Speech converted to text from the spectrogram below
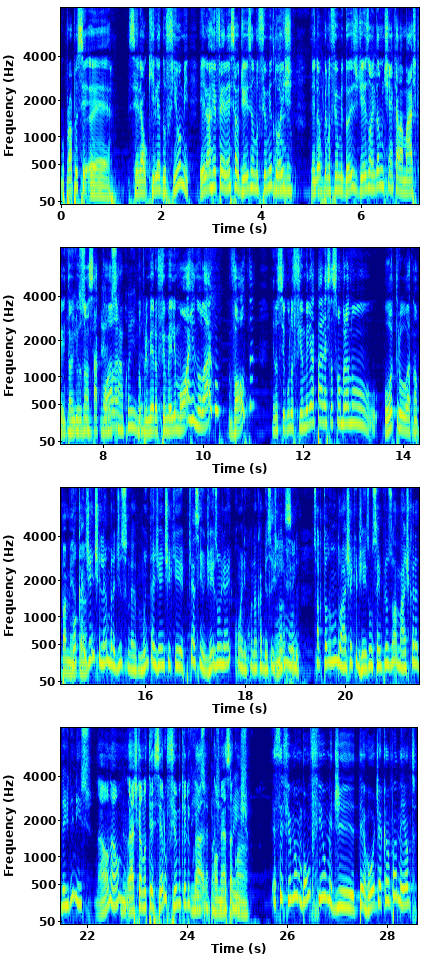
O próprio é, serial killer do filme, ele é uma referência ao Jason do filme Claro, 2. Entendeu? Porque no filme 2 o Jason ainda não tinha aquela máscara, então ele Isso, usa uma era sacola. um. No primeiro filme ele morre no lago, volta. E no segundo filme ele aparece assombrando outro acampamento. Pouca né? gente lembra disso, né? Muita gente que. Porque assim, o Jason já é icônico na cabeça de Sim, todo sim. mundo. Só que todo mundo acha que o Jason sempre usou a máscara desde o início. Não, não, Acho que é no terceiro filme que ele Isso, é a começa com a. Esse filme é um bom filme de terror de acampamento.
